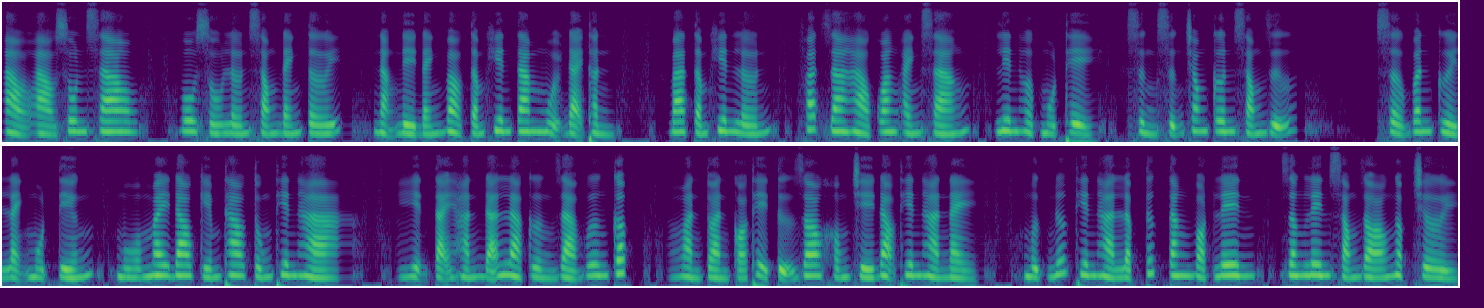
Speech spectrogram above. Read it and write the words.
Ảo ảo xôn xao, vô số lớn sóng đánh tới, nặng nề đánh vào tấm khiên tam muội đại thần. Ba tấm khiên lớn, phát ra hào quang ánh sáng, liên hợp một thể, sừng sững trong cơn sóng dữ. Sở vân cười lạnh một tiếng, múa may đao kiếm thao túng thiên hà. Hiện tại hắn đã là cường giả vương cấp, hoàn toàn có thể tự do khống chế đạo thiên hà này. Mực nước thiên hà lập tức tăng vọt lên, dâng lên sóng gió ngập trời.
